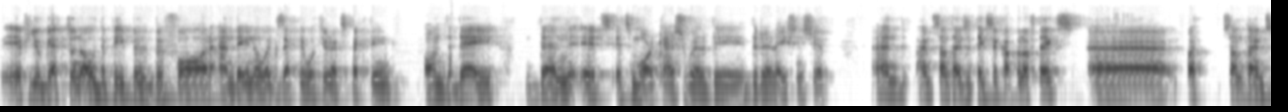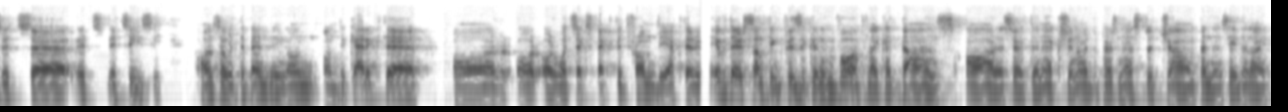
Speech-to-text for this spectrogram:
if you get to know the people before and they know exactly what you're expecting on the day, then it's it's more casual the the relationship. And I'm, sometimes it takes a couple of takes, uh, but sometimes it's uh, it's it's easy. Also, depending on on the character or, or or what's expected from the actor. If there's something physical involved, like a dance or a certain action, or the person has to jump and then say the line,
